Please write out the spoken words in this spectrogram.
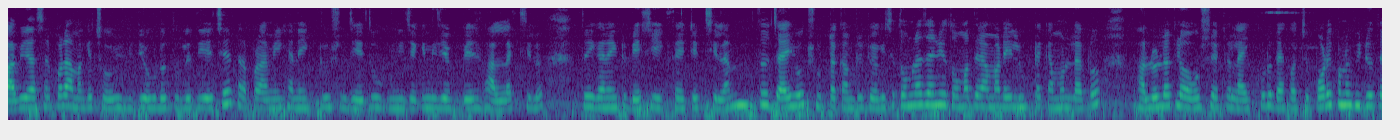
বাবি আসার পরে আমাকে ছবি, ভিডিওগুলো তুলে দিয়েছে। তারপর আমি এখানে একটু যেহেতু নিজেকে নিজে বেশ ভালো লাগছিল, তো এখানে একটু বেশি এক্সাইটেড ছিলাম। তো যাই হোক, শ্যুটটা কমপ্লিট হয়ে গেছে। তোমরা জানিও তোমাদের আমার এই লুকটা কেমন লাগল? ভালো লাগলে অবশ্যই একটা লাইক করো। দেখা হচ্ছে পরে কোনো ভিডিওতে।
